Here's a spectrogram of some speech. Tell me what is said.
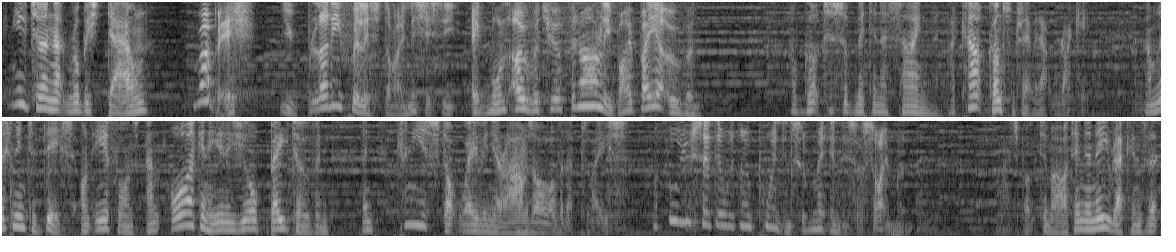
Can you turn that rubbish down? Rubbish? You bloody Philistine, this is the Egmont Overture finale by Beethoven. I've got to submit an assignment. I can't concentrate with that racket. I'm listening to this on earphones and all I can hear is your Beethoven. And can you stop waving your arms all over the place? I thought you said there was no point in submitting this assignment. I spoke to Martin and he reckons that,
